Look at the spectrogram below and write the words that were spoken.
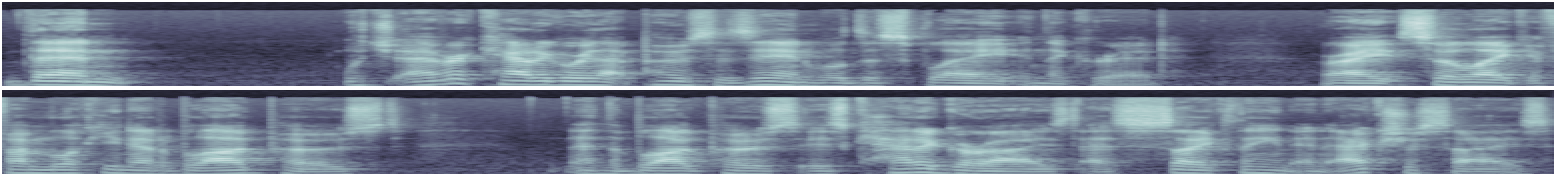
then whichever category that post is in will display in the grid, right? So like if I'm looking at a blog post and the blog post is categorized as cycling and exercise,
